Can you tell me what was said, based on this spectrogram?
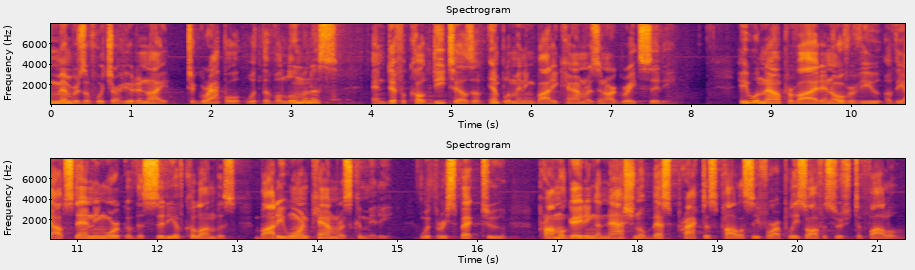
members of which are here tonight, to grapple with the voluminous and difficult details of implementing body cameras in our great city. He will now provide an overview of the outstanding work of the City of Columbus Body Worn Cameras Committee with respect to promulgating a national best practice policy for our police officers to follow,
